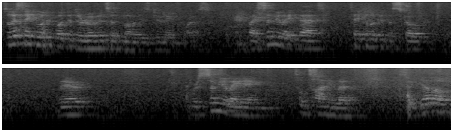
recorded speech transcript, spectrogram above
So let's take a look at what the derivative mode is doing for us. If I simulate that, take a look at the scope. There, we're simulating till time 11. So yellow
